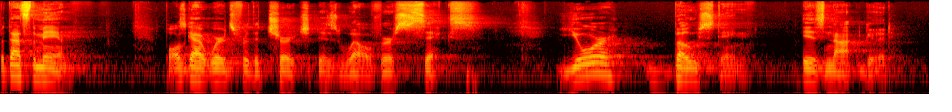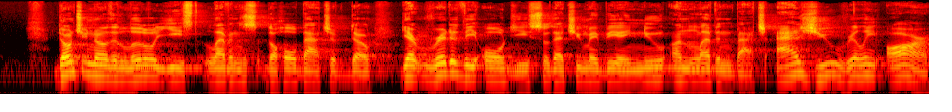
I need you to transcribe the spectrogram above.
But that's the man. Paul's got words for the church as well. Verse 6 Your boasting is not good. Don't you know that a little yeast leavens the whole batch of dough? Get rid of the old yeast so that you may be a new unleavened batch, as you really are.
